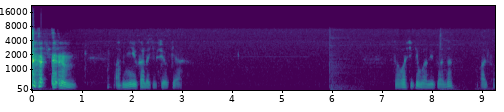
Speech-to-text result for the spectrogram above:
Abi niye yukarıda kimse yok ya? Savaşçı kim var yukarıda? Alfa.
